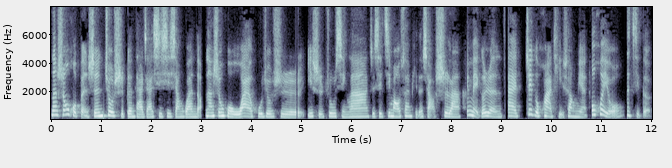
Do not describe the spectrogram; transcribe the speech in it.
那生活本身就是跟大家息息相关的。那生活无外乎就是衣食住行啦，这些鸡毛蒜皮的小事啦。因为每个人在这个话题上面都会有自己的。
